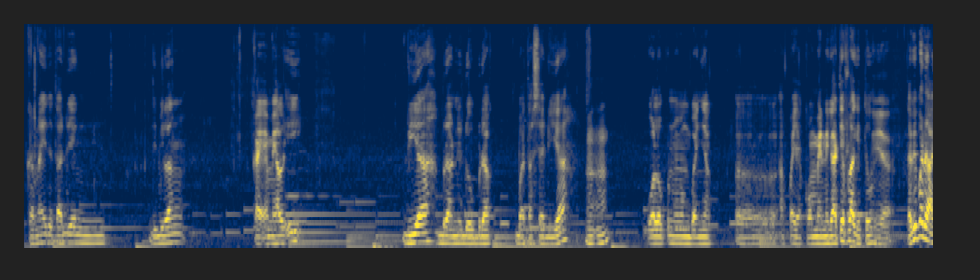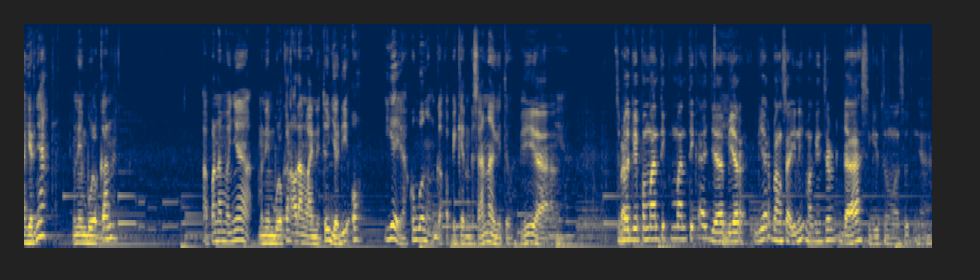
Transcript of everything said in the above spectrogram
karena itu tadi yang dibilang kayak MLI dia berani dobrak batasnya dia Mm-mm. walaupun memang banyak eh, apa ya komen negatif lah gitu Iya. tapi pada akhirnya menimbulkan apa namanya menimbulkan orang lain itu jadi oh iya ya kok gua nggak kepikiran ke sana gitu Iya. Iya. Sebagai pemantik-pemantik aja Iya. biar biar bangsa ini makin cerdas gitu maksudnya.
